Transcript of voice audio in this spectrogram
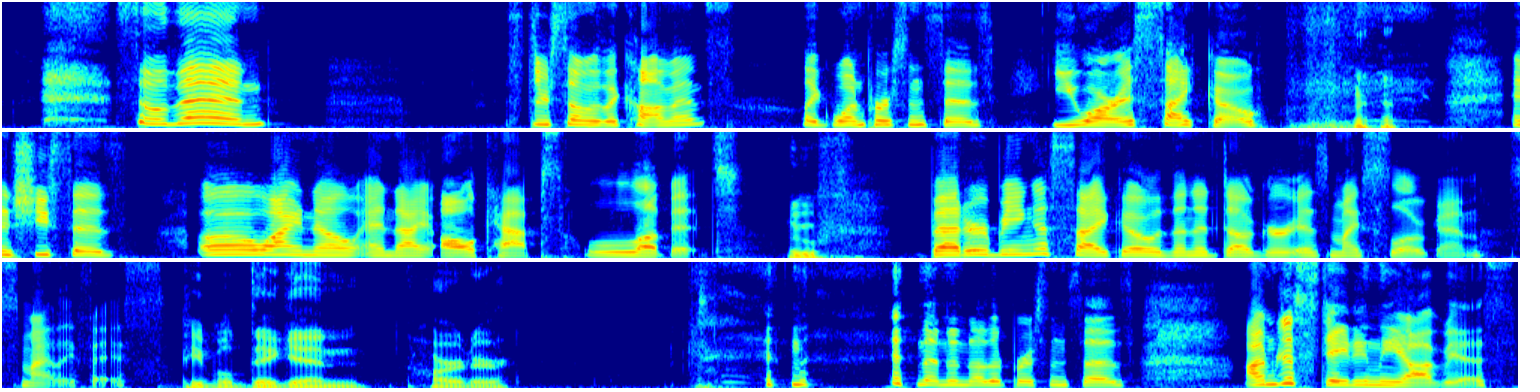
so then, through some of the comments, like one person says, You are a psycho. and she says, Oh, I know, and I all caps love it. Oof. Better being a psycho than a Duggar is my slogan. Smiley face. People dig in harder. And then another person says, I'm just stating the obvious.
